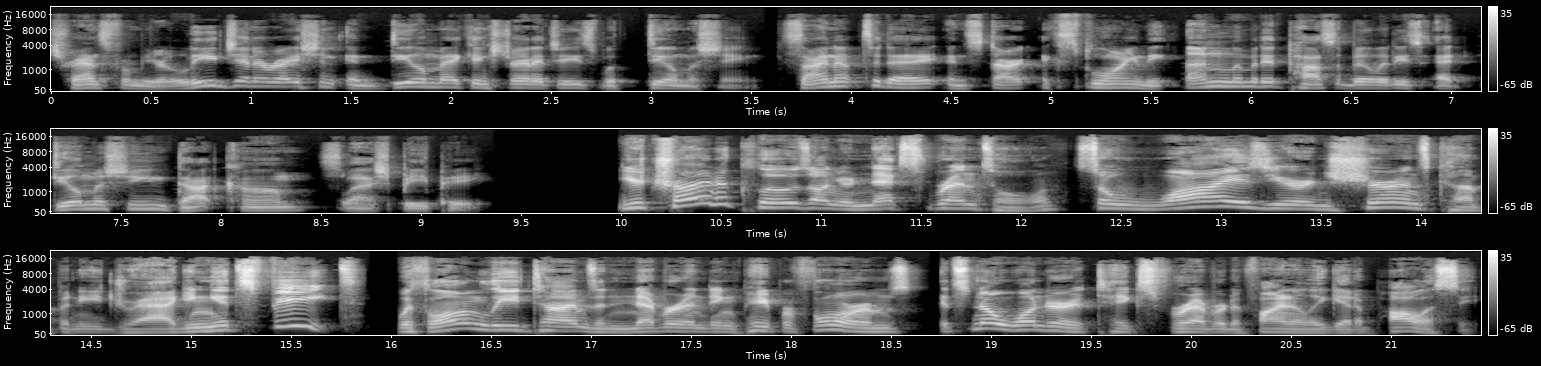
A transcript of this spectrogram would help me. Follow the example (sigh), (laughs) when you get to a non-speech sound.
Transform your lead generation and deal making strategies with Deal Machine. Sign up today and start exploring the unlimited possibilities at dealmachine.com/bp. You're trying to close on your next rental, so why is your insurance company dragging its feet? With long lead times and never ending paper forms, it's no wonder it takes forever to finally get a policy.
